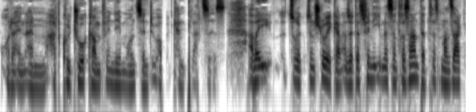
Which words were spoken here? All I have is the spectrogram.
oder in einem Art Kulturkampf, in dem uns sind, überhaupt kein Platz ist. Aber zurück zu den Stoikern. Also das finde ich eben das Interessante, dass man sagt,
